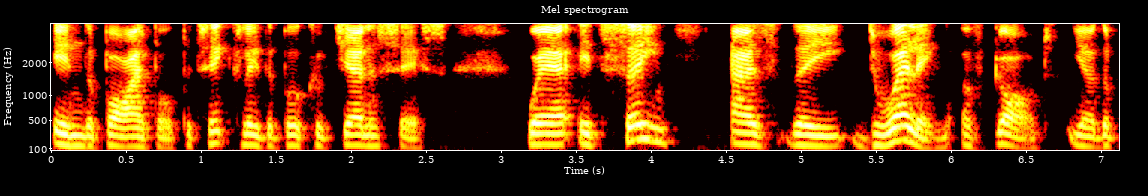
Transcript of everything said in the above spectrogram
in the Bible, particularly the book of Genesis, where it's seen as the dwelling of God, you know, the,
